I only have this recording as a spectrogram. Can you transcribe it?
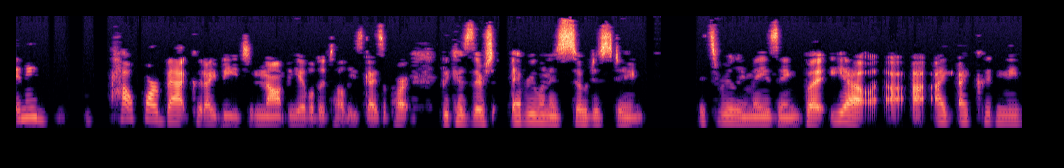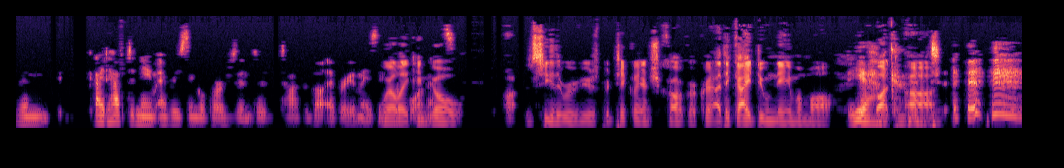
any, how far back could I be to not be able to tell these guys apart? Because there's, everyone is so distinct. It's really amazing. But yeah, I, I, I couldn't even, I'd have to name every single person to talk about every amazing well, I can go uh, see the reviews, particularly on Chicago. I think I do name them all. Yeah, but, good. uh,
